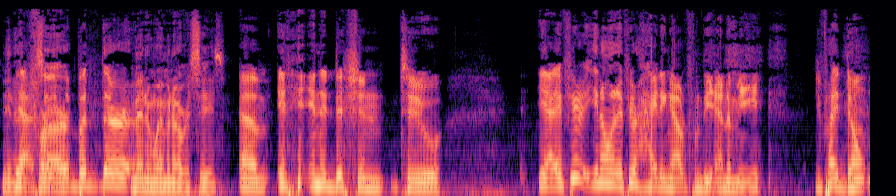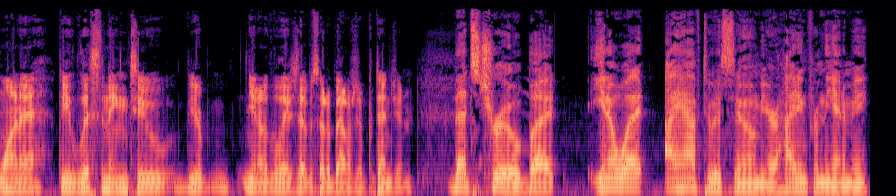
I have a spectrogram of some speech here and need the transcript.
You know, Yeah, for so- our but they're- men and women overseas. Um, in, in addition to, yeah, if you're, you know what, if you're hiding out from the enemy, you probably don't want to be listening to your, you know, the latest episode of Battleship Pretension. That's true, but you know what? I have to assume you're hiding from the enemy,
